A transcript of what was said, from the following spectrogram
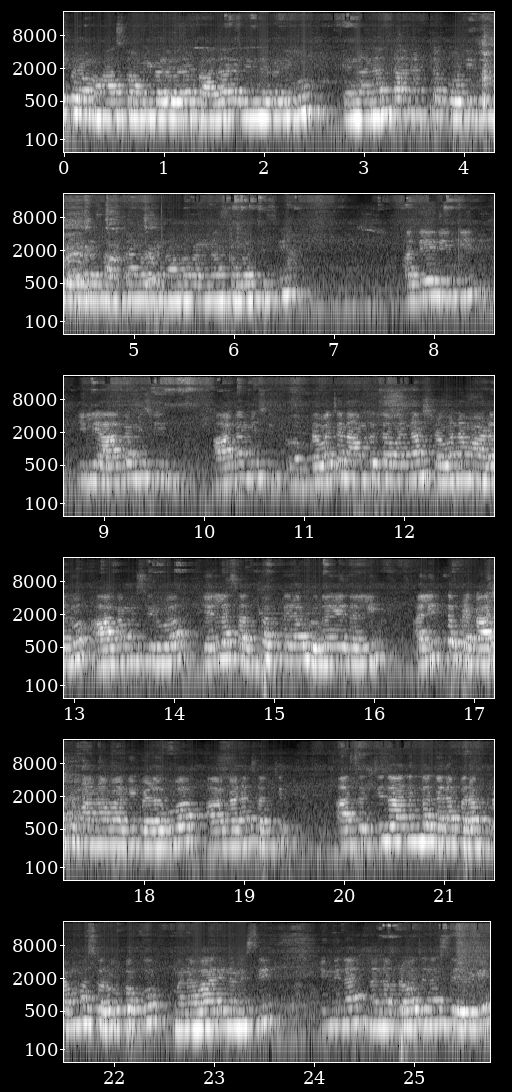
ದುಂಡೇಶ್ವರ ಮಹಾಸ್ವಾಮಿಗಳವರ ಪಾದಾರವಿಂದಗಳಿಗೂ ಎನ್ನ ಅನಂತ ಅನಂತ ಕೋಟಿ ದೇವರ ಸಾಷ್ಟಾಂಗ ಪ್ರಣಾಮಗಳನ್ನ ಸಮರ್ಪಿಸಿ, ಅದೇ ರೀತಿ ಇಲ್ಲಿ ಆಗಮಿಸಿ ಆಗಮಿಸಿ, ಪ್ರವಚನಾಮೃತವನ್ನ ಶ್ರವಣ ಮಾಡಲು ಆಗಮಿಸಿರುವ ಎಲ್ಲ ಸದ್ಭಕ್ತರ ಹೃದಯದಲ್ಲಿ ಅಲಿಪ್ತ ಪ್ರಕಾಶಮಾನವಾಗಿ ಬೆಳಗುವ ಆ ಗಣ ಸಚ್ಚಿ ಆ ಸಚ್ಚಿದಾನಂದ ಗಣ ಪರಬ್ರಹ್ಮ ಸ್ವರೂಪಕ್ಕೂ ಮನವಾರಿ ನಮಿಸಿ ಇಂದಿನ ನನ್ನ ಪ್ರವಚನ ಸೇವೆಗೆ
